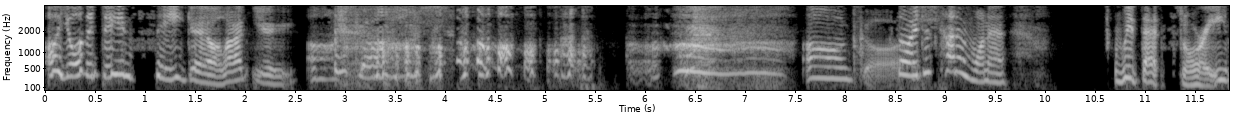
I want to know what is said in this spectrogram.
"Oh, you're the DNC girl, aren't you?" Oh gosh. oh god. So I just kind of want to, with that story,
